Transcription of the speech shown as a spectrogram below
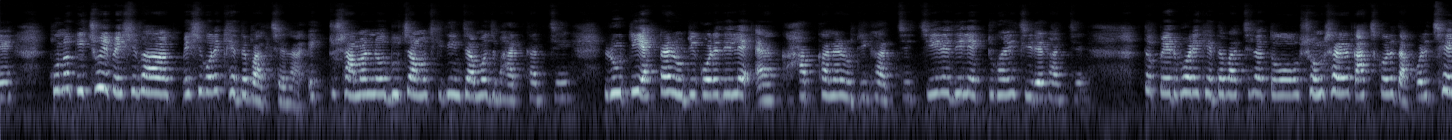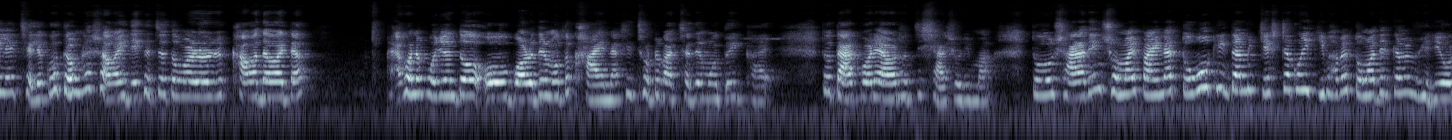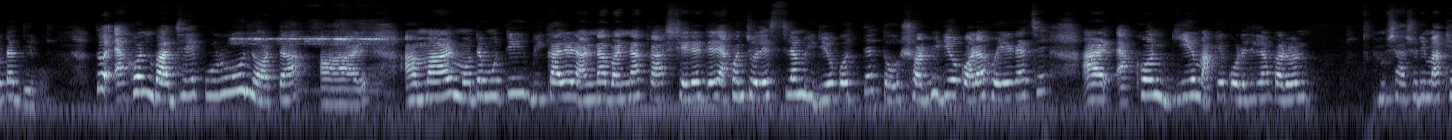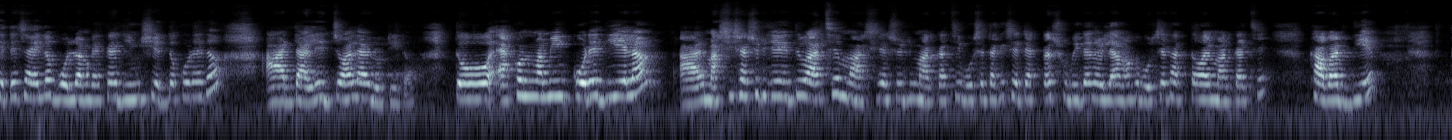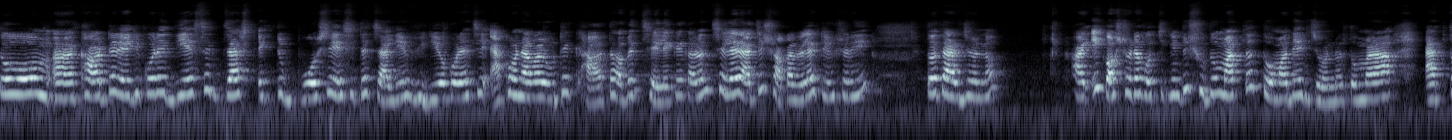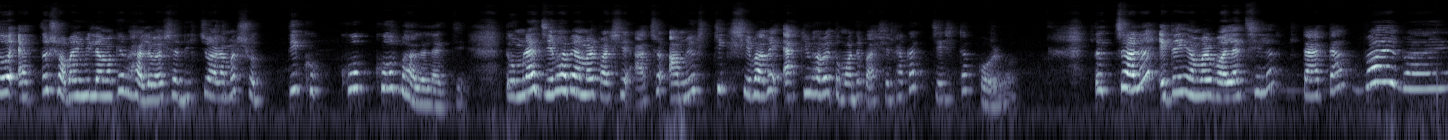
কোনো কিছুই বেশিরভাগ, বেশি করে খেতে পাচ্ছে না। একটু সামান্য দু চামচ কি তিন চামচ ভাত খাচ্ছে। রুটি, একটা রুটি করে দিলে এক হাফখানা রুটি খাচ্ছে। চিড়ে দিলে একটুখানি চিড়ে খাচ্ছে। তো পেট ভরে খেতে পাচ্ছে না, তো সংসারের কাজ করে তারপরে ছেলে, ছেলেকেও তোমরা সবাই দেখেছ তোমার ওর খাওয়া দাওয়াটা এখনও পর্যন্ত ও বড়দের মতো খায় না, সে ছোটো বাচ্চাদের মতোই খায়। তো তারপরে আবার হচ্ছে শাশুড়ি মা। তো সারাদিন সময় পাই না, তবুও কিন্তু আমি চেষ্টা করি কীভাবে তোমাদেরকে আমি ভিডিওটা দেবো। তো এখন বাজে পুরো নটা আর আমার মোটামুটি বিকালে রান্না বান্না কাজ সেরে দিয়ে এখন চলে এসেছিলাম ভিডিও করতে, তো শর্ট ভিডিও করা হয়ে গেছে। আর এখন গিয়ে মাকে করে দিলাম, কারণ শাশুড়ি মা খেতে চাইলো, বলল আমাকে একটা ডিম সেদ্ধ করে দাও আর ডালের জল আর রুটি দাও। তো এখন আমি করে দিয়ে এলাম, আর মাসি শাশুড়ি যেহেতু আছে, মাসি শাশুড়ি মার কাছেই বসে থাকে, সেটা একটা সুবিধা, নইলে আমাকে বসে থাকতে হয় মার কাছে খাবার দিয়ে। তো খাবারটা রেডি করে দিয়েছে জাস্ট একটু বসে এসিটা চালিয়ে ভিডিও করেছি। এখন আবার উঠে খাওয়াতে হবে ছেলেকে, কারণ ছেলের আছে সকালবেলা টিউশনি তো তার জন্য। আর এই কষ্টটা করছি কিন্তু শুধুমাত্র তোমাদের জন্য। তোমরা এত এত সবাই মিলে আমাকে ভালোবাসা দিচ্ছ, আর আমার সত্যি খুব খুব খুব ভালো লাগছে। তোমরা যেভাবে আমার পাশে আছো, আমিও ঠিক সেভাবে, একইভাবে তোমাদের পাশে থাকার চেষ্টা করব। তো চলো, এটাই আমার বলা ছিল। Ta-ta, bye bye.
